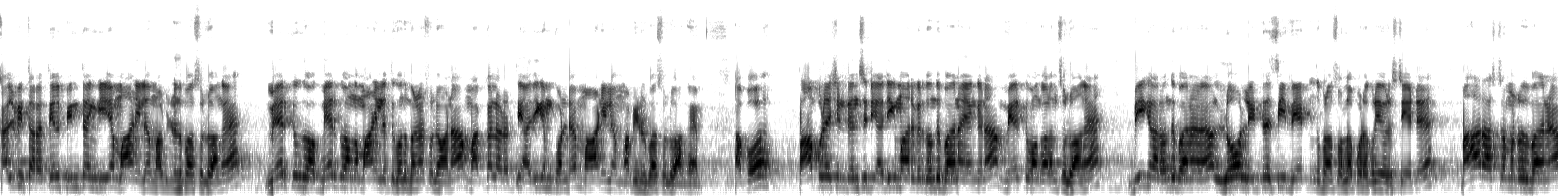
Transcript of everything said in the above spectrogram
கல்வி தரத்தில் பின்தங்கிய மாநிலம் அப்படின்னு வந்து பார்த்தா சொல்லுவாங்க மேற்கு மேற்கு வங்க மாநிலத்துக்கு வந்து என்ன சொல்லுவாங்கன்னா மக்கள் அடர்த்தி அதிகம் கொண்ட மாநிலம் அப்படின்னு சொல்லுவாங்க. அப்போ பாப்புலேஷன் டென்சிட்டி அதிகமாக இருக்கிறது வந்து பார்த்தீங்கன்னா எங்கன்னா? மேற்கு வங்காளம் சொல்லுவாங்க. பீகார் வந்து பார்த்தீங்கன்னா லோ லிட்ரஸி ரேட் வந்து பார்த்தீங்கன்னா சொல்லப்படக்கூடிய ஒரு ஸ்டேட்டு மகாராஷ்டிரம்ன்றது பார்த்தீங்கன்னா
